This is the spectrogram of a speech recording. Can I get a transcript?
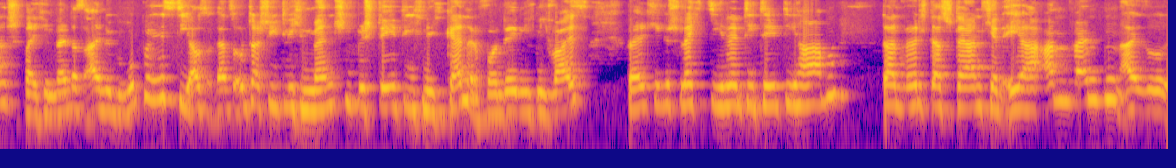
ansprechen. Wenn das eine Gruppe ist, die aus ganz unterschiedlichen Menschen besteht, die ich nicht kenne, von denen ich nicht weiß, welche Geschlechtsidentität die haben, dann würde ich das Sternchen eher anwenden. Also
